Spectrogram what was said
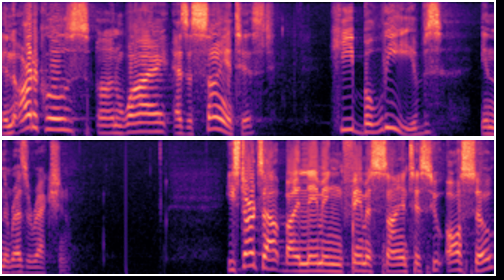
And the article's on why, as a scientist, he believes in the resurrection. He starts out by naming famous scientists who also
